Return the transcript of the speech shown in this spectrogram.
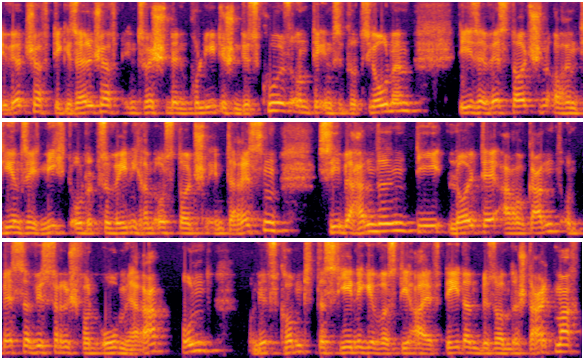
die Wirtschaft, die Gesellschaft, inzwischen den politischen Diskurs und die Institutionen. Diese Westdeutschen orientieren sich nicht oder zu wenig an ostdeutschen Interessen. Sie behandeln die Leute arrogant und besserwisserisch von oben herab. Und, und jetzt kommt dasjenige, was die AfD dann besonders stark macht.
